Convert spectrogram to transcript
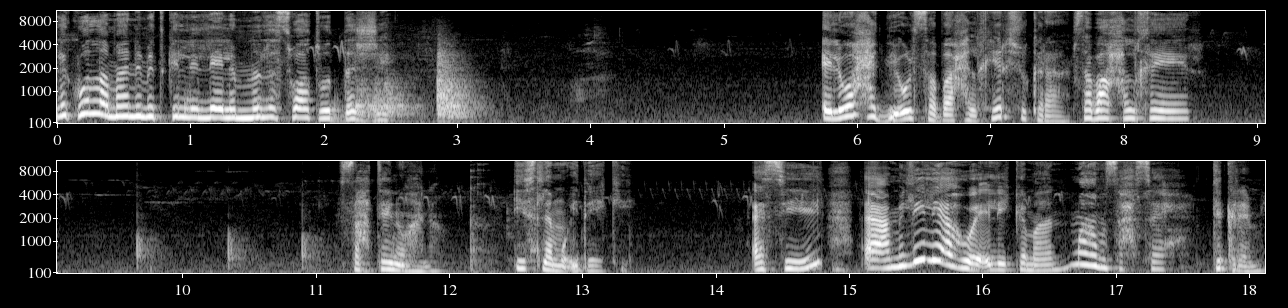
لك والله ما نمت كل الليل من الأصوات والضجة. الواحد بيقول صباح الخير شكرا. صباح الخير. ساعتين وهنا. يسلموا إيديكي. أسيل اعملي لي قهوة إلي كمان ما عم صحصح. تكرمي.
